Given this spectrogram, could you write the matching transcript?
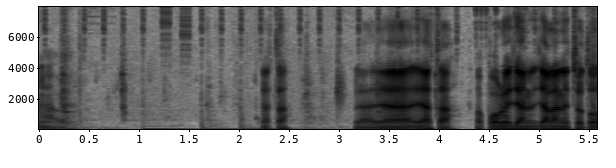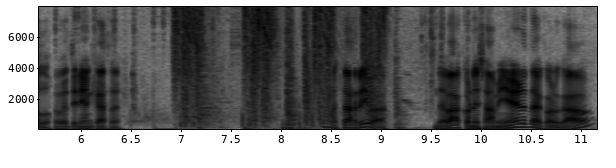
A ver. Ya está. Ya, está. Los pobres ya, ya lo han hecho todo, lo que tenían que hacer. No, está arriba. ¿Dónde vas con esa mierda colgado?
